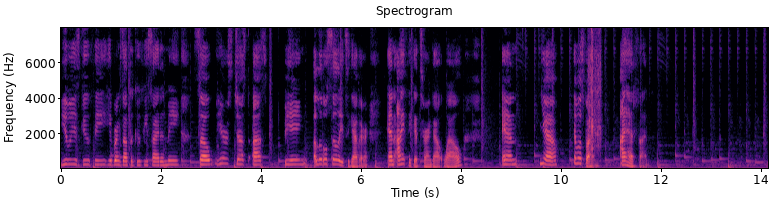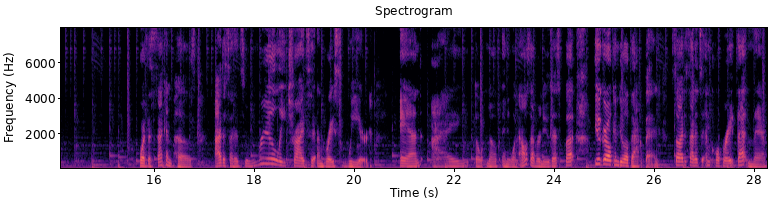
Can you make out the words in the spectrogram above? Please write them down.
Yui's goofy, he brings out the goofy side in me, so here's just us being a little silly together. And I think it turned out well. And yeah, it was fun. I had fun. For the second pose, I decided to really try to embrace weird. And I don't know if anyone else ever knew this, but your girl can do a back bend. So I decided to incorporate that in there.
